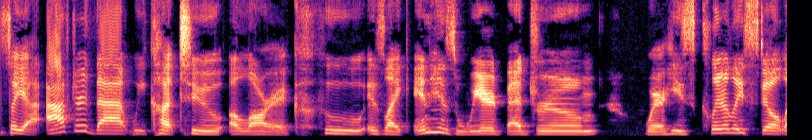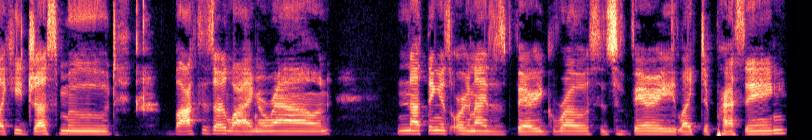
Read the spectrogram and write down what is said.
So yeah, after that we cut to Alaric, who is like in his weird bedroom where he's clearly still like he just moved. Boxes are lying around. Nothing is organized. It's very gross. It's very like depressing.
